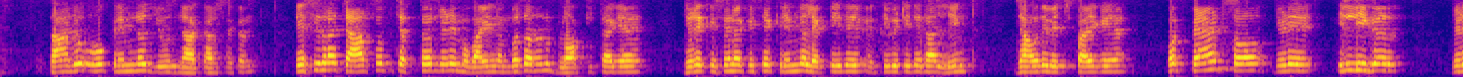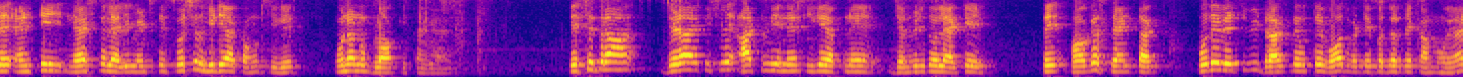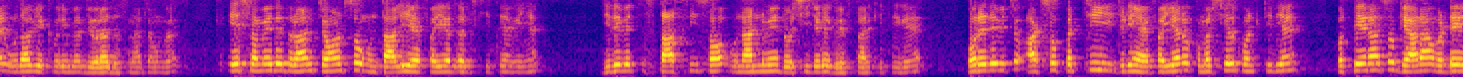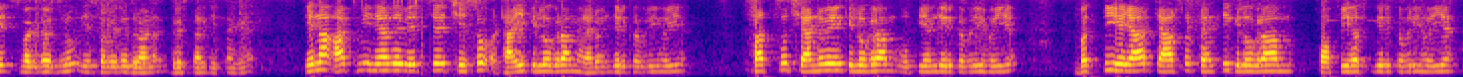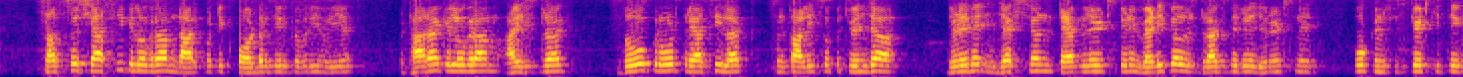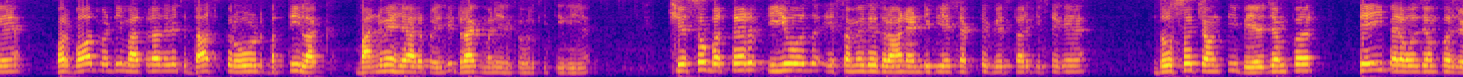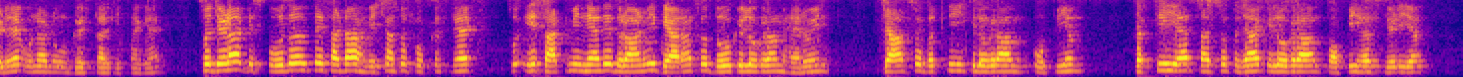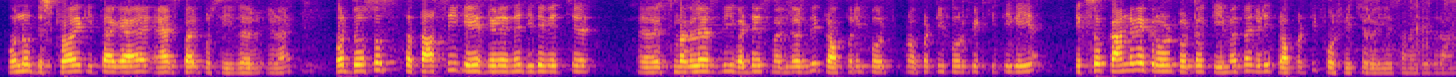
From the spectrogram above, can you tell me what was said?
ਤਾਂ ਜੋ ਉਹ ਕ੍ਰਿਮੀਨਲ ਯੂਜ਼ ਨਾ ਕਰ ਸਕਣ। ਇਸੇ ਤਰ੍ਹਾਂ 475 ਜਿਹੜੇ ਮੋਬਾਈਲ ਨੰਬਰ ਤਾਂ ਉਹਨਾਂ ਨੂੰ ਬਲੌਕ ਕੀਤਾ ਗਿਆ ਹੈ, ਜਿਹੜੇ ਕਿਸੇ ਨਾ ਕਿਸੇ ਕ੍ਰਿਮੀਨਲ ਐਕਟੀਵਿਟੀ ਦੇ ਨਾਲ ਲਿੰਕਡ ਜਾਂ ਉਹਦੇ ਵਿੱਚ ਪਾਏ ਗਏ ਆ। ਔਰ 6500 ਜਿਹੜੇ ਇਲੀਗਲ ਜਿਹੜੇ ਐਂਟੀ ਨੈਸ਼ਨਲ ਐਲੀਮੈਂਟਸ ਤੇ ਸੋਸ਼ਲ ਮੀਡੀਆ ਅਕਾਊਂਟ ਸੀਗੇ, ਉਹਨਾਂ ਨੂੰ ਬਲੌਕ ਕੀਤਾ ਗਿਆ ਹੈ। ਇਸੇ ਤਰ੍ਹਾਂ ਜਿਹੜਾ ਇਹ ਪਿਛਲੇ 8 ਮਹੀਨੇ ਸੀਗੇ ਆਪਣੇ ਜਨਵਰੀ ਤੋਂ ਲੈ ਕੇ ਤੇ ਅਗਸਤ ਐਂਡ ਤੱਕ, ਉਹਦੇ ਵਿੱਚ ਵੀ ਡਰੱਗਸ ਦੇ ਉੱਤੇ ਬਹੁਤ ਵੱਡੇ ਪੱਧਰ ਤੇ ਕੰਮ ਹੋਇਆ ਹੈ। ਉਹਦਾ ਵੀ ਇੱਕ ਵਾਰੀ ਮੈਂ ਬਿਊਰਾ ਦੱਸਣਾ ਚਾਹੂੰਗਾ। ਇਸ ਸਮੇਂ ਦੇ ਦੌਰਾਨ 6439 ਐਫ ਆਈ ਆਰ ਦਰਜ ਕੀਤੀਆਂ ਗਈਆਂ, ਜਿਹਦੇ ਵਿੱਚ 8799 ਦੋਸ਼ੀ ਜਿਹੜੇ ਗ੍ਰਿਫਤਾਰ ਕੀਤੇ ਗਏ ਔਰ ਇਹਦੇ ਵਿੱਚੋਂ 825 ਜਿਹੜੀਆਂ ਐਫ ਆਈ ਆਰ ਉਹ ਕਮਰਸ਼ੀਅਲ ਕੁਆਂਟੀਟੀ ਦੀਆਂ ਹੈ ਔਰ 1311 ਵੱਡੇ ਸਮਗਲਰਸ ਨੂੰ ਇਸ ਸਮੇਂ ਦੇ ਦੌਰਾਨ ਗ੍ਰਿਫਤਾਰ ਕੀਤਾ ਗਿਆ। ਇਹਨਾਂ 8 ਮਹੀਨਿਆਂ ਦੇ ਵਿੱਚ 628 ਕਿਲੋਗ੍ਰਾਮ ਹੈਰੋਇਨ ਦੀ ਰਿਕਵਰੀ ਹੋਈ ਹੈ 796 ਕਿਲੋਗ੍ਰਾਮ ਓਪੀਐਮ ਦੀ ਰਿਕਵਰੀ ਹੋਈ ਹੈ 32437 ਕਿਲੋਗ੍ਰਾਮ ਪੌਪੀ ਹਸਕ ਦੀ ਰਿਕਵਰੀ ਹੋਈ ਹੈ 786 ਕਿਲੋਗ੍ਰਾਮ ਨਾਰਕੋਟਿਕ ਪਾਊਡਰ ਦੀ ਰਿਕਵਰੀ ਹੋਈ ਹੈ 18 kilogram ice drug 2 crore 83 lakh 4755 ਜਿਹੜੇ ਨੇ ਇੰਜੈਕਸ਼ਨ, ਟੈਬਲੇਟਸ, ਜਿਹੜੇ ਮੈਡੀਕਲ ਡਰੱਗਸ ਦੇ ਜਿਹੜੇ ਯੂਨਿਟਸ ਨੇ, ਉਹ ਕਨਫਿਸਕੇਟ ਕੀਤੇ ਗਏ ਆ ਔਰ ਬਹੁਤ ਵੱਡੀ ਮਾਤਰਾ ਦੇ ਵਿੱਚ 10 ਕਰੋੜ 32 ਲੱਖ 92000 ਰੁਪਏ ਦੀ ਡਰੱਗ ਮਨੀ ਰਿਕਵਰ ਕੀਤੀ ਗਈ ਹੈ। 672 ਪੀਓਜ਼ ਇਸ ਸਮੇਂ ਦੇ ਦੌਰਾਨ ਐਨਡੀਪੀਐਸ ਐਕਟ ਤੇ ਗ੍ਰਿਫਤਾਰ ਕੀਤੇ ਗਏ ਆ। 234 ਬੇਲ ਜੰਪਰ 23 ਪੈਰੋਲ ਜੰਪਰ ਜਿਹੜੇ ਆ, ਉਹਨਾਂ ਨੂੰ ਗ੍ਰਿਫਤਾਰ ਕੀਤਾ ਗਿਆ ਹੈ। ਸੋ ਜਿਹੜਾ ਡਿਸਪੋਜ਼ਲ ਤੇ ਸਾਡਾ ਹਮੇਸ਼ਾ ਤੋਂ ਫੋਕਸ ਰਿਹਾ ਸੋ ਇਹ 60 ਮਹੀਨਿਆਂ ਦੇ ਦੌਰਾਨ ਵੀ 1102 kilogram heroin 432 kilogram opium 31750 kilogram poppy husk ਜਿਹੜੀ ਆ, ਉਹਨੂੰ ਡਿਸਟਰੋਏ ਕੀਤਾ ਗਿਆ ਹੈ ਐਜ਼ ਪਰ ਪ੍ਰੋਸੀਜਰ ਜਿਹੜਾ ਹੈ। ਔਰ 287 ਕੇਸ ਜਿਹੜੇ ਨੇ, ਜਿਹਦੇ ਵਿੱਚ ਸਮਗਲਰਸ ਦੀ, ਵੱਡੇ ਸਮਗਲਰਸ ਦੀ ਪ੍ਰੋਪਰਟੀ ਫੋਰ ਪ੍ਰਾਪਰਟੀ ਫੋਰਫਿਟ ਕੀਤੀ ਗਈ ਹੈ 191 ਕਰੋੜ ਟੋਟਲ ਕੀਮਤ ਹੈ ਜਿਹੜੀ ਪ੍ਰਾਪਰਟੀ ਫੋਰਫੀਚਰ ਹੋਈ ਹੈ ਸਮੇਂ ਦੇ ਦੌਰਾਨ।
